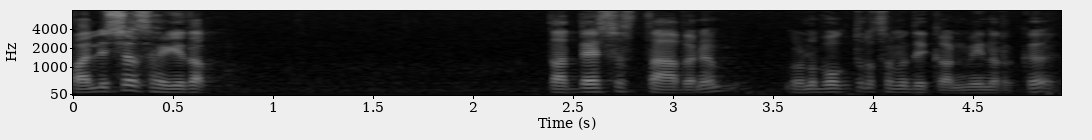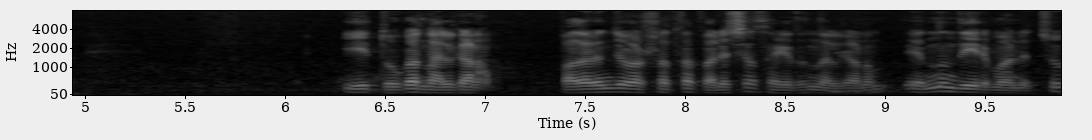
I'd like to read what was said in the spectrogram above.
പലിശ സഹിതം തദ്ദേശ സ്ഥാപനം ഗുണഭോക്തൃ സമിതി കൺവീനർക്ക് ഈ തുക നൽകണം. പതിനഞ്ച് വർഷത്തെ പലിശ സഹിതം നൽകണം എന്നും തീരുമാനിച്ചു.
